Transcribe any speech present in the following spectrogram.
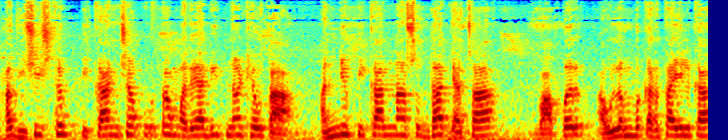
हा विशिष्ट पिकांच्या पुरता मर्यादित न ठेवता अन्य पिकांना सुद्धा त्याचा वापर अवलंब करता येईल का?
